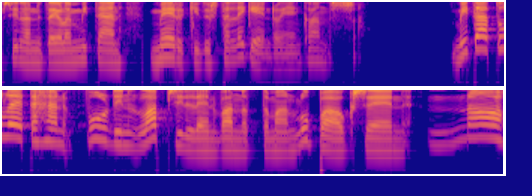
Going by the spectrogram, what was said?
sillä nyt ei ole mitään merkitystä legendojen kanssa. Mitä tulee tähän Fuldin lapsilleen vannottamaan lupaukseen, no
